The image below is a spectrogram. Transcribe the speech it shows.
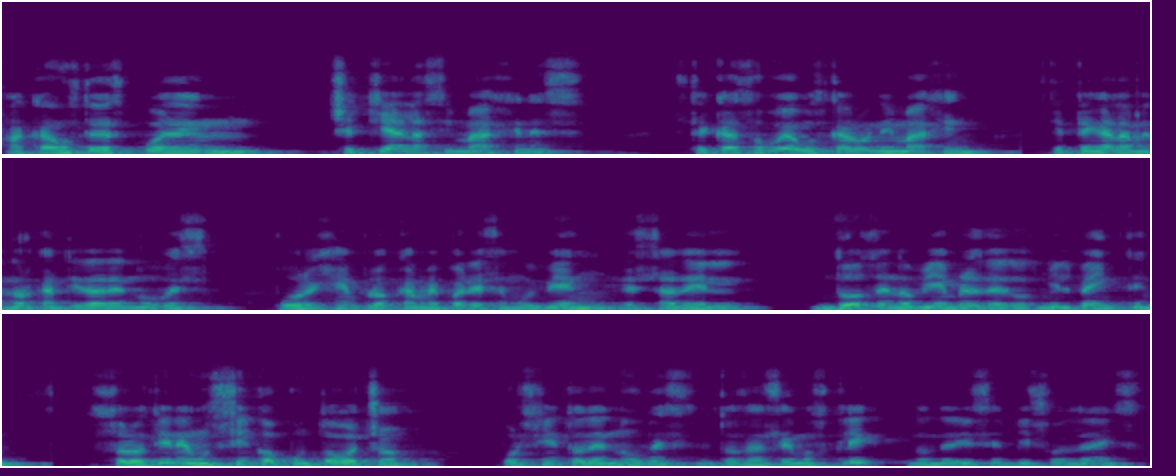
Acá ustedes pueden chequear las imágenes. En este caso voy a buscar una imagen que tenga la menor cantidad de nubes. Por ejemplo, acá me parece muy bien esta del 2 de noviembre de 2020. Solo tiene un 5.8% de nubes. Entonces hacemos clic donde dice Visualize.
